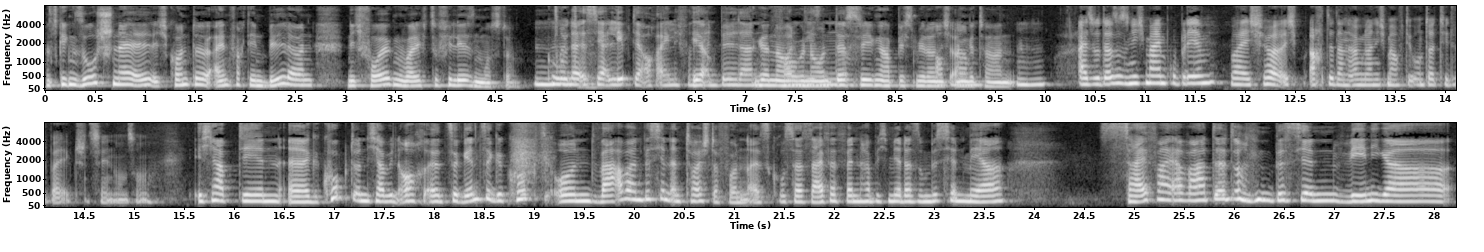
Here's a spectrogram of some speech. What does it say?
Und es ging so schnell, ich konnte einfach den Bildern nicht folgen, weil ich zu viel lesen musste. Mhm. Gut. Und da ist ja, lebt ja auch eigentlich von ja, seinen Bildern. Genau, genau. Und deswegen habe ich es mir dann nicht angetan. Mhm. Also das ist nicht mein Problem, weil ich höre, ich achte dann irgendwann nicht mehr auf die Untertitel bei Action-Szenen und so. Ich habe den äh, geguckt und ich habe ihn auch äh, zur Gänze geguckt und war aber ein bisschen enttäuscht davon. Als großer Sci-Fi-Fan habe ich mir da so ein bisschen mehr Sci-Fi erwartet und ein bisschen weniger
